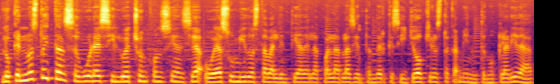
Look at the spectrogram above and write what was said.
Lo que no estoy tan segura es si lo he hecho en conciencia o he asumido esta valentía de la cual hablas y entender que si yo quiero este camino y tengo claridad,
